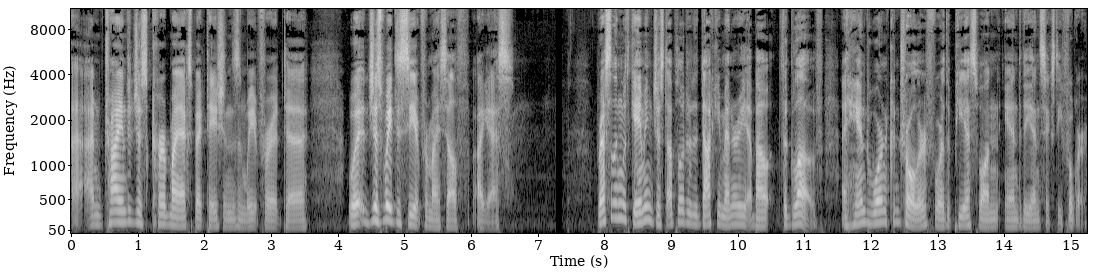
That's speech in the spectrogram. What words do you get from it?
I'm trying to just curb my expectations and wait for it to. Just wait to see it for myself, I guess. Wrestling with Gaming just uploaded a documentary about The Glove, a hand worn controller for the PS1 and the N64.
